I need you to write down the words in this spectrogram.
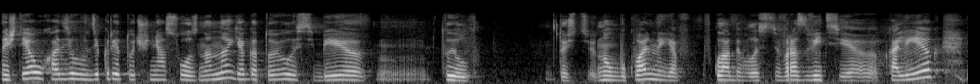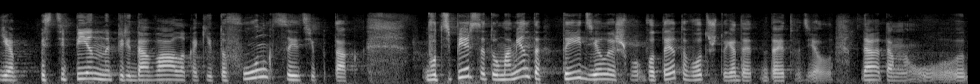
Значит, я уходила в декрет очень осознанно, я готовила себе тыл. То есть, ну, буквально я вкладывалась в развитие коллег, я постепенно передавала какие-то функции, типа так, вот теперь с этого момента ты делаешь вот это, вот что я до, до этого делала. Да, там, ну,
